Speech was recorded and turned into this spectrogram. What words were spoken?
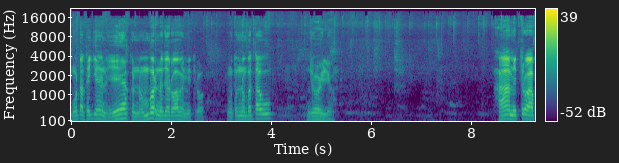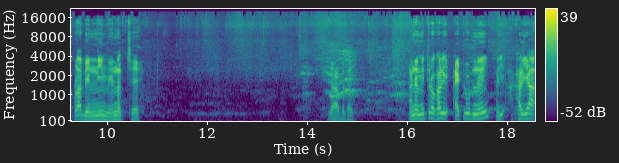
મોટા થઈ ગયા છે ને, એક નંબર નજારો આવે મિત્રો. હું તમને બતાવું, જોઈ લ્યો. હા મિત્રો, આપણા બેનની મહેનત છે. આ બધા અને મિત્રો, ખાલી આટલું જ નહીં, હજી ખાલી આ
